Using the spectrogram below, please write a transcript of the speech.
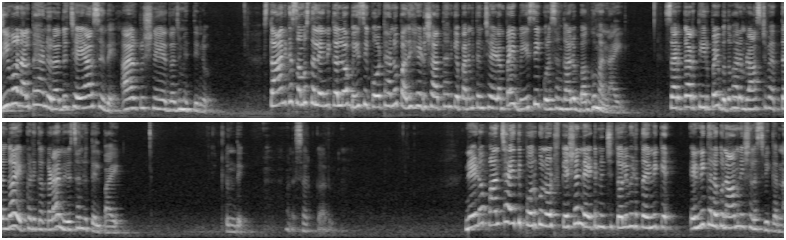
జీవో నలభై ఆరును రద్దు చేయాల్సిందే. ఆర్ కృష్ణయ్య ధ్వజమెత్తిండు. స్థానిక సంస్థల ఎన్నికల్లో బీసీ కోటాను పదిహేడు శాతానికి పరిమితం చేయడంపై బీసీ కుల సంఘాలు బగ్గుమన్నాయి సర్కార్ తీరుపై బుధవారం రాష్ట్ర వ్యాప్తంగా ఎక్కడికక్కడ నిరసనలు తెలిపాయి. ఇట్లుంది మన సర్కారు. నేడు పంచాయతీ పొరుగు నోటిఫికేషన్ నేటి నుంచి తొలి విడత ఎన్నిక ఎన్నికలకు నామినేషన్ల స్వీకరణ.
